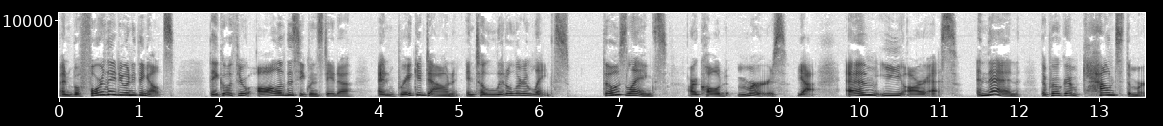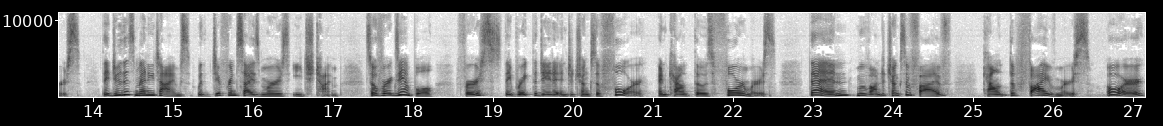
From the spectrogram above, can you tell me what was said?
And before they do anything else, they go through all of the sequence data and break it down into littler lengths. Those lengths are called MERS. Yeah, M E R S. And then the program counts the MERS. They do this many times with different size MERS each time. So, for example, first they break the data into chunks of four and count those four MERS. Then move on to chunks of five, count the five MERS. Or,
